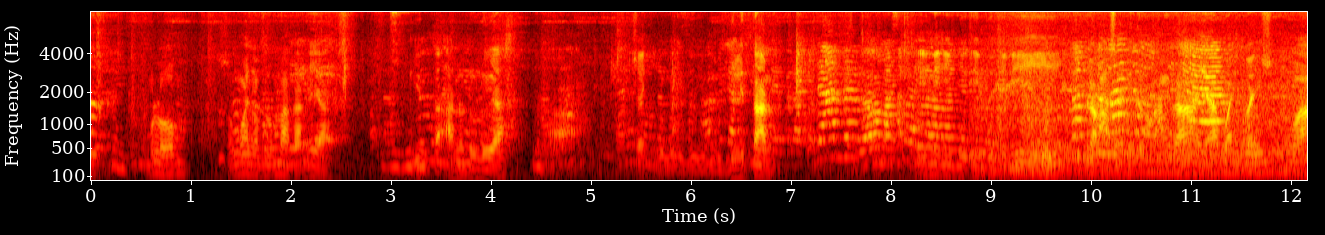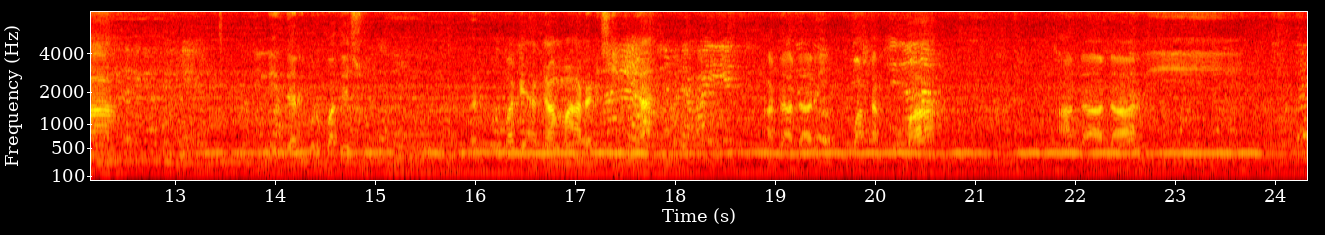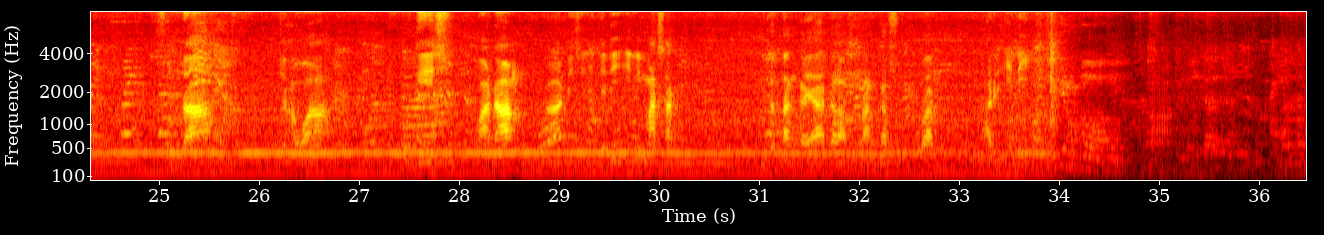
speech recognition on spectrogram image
belum. Semuanya belum makan ya kita anu dulu ya. Ah, cek dulu ibu-ibu militan. Ini ibu-ibu ini di belakang saya ini tetangga ya baik-baik semua. Ini dari berbagai suku dari berbagai agama ada di sini ya ada dari Batak Toba, ada dari Sunda, Jawa, Bugis, Padang, nah, di sini. Jadi ini masak di tetangga ya dalam rangka syukuran hari ini.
